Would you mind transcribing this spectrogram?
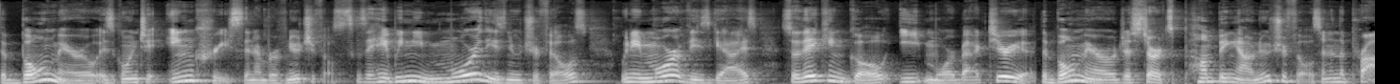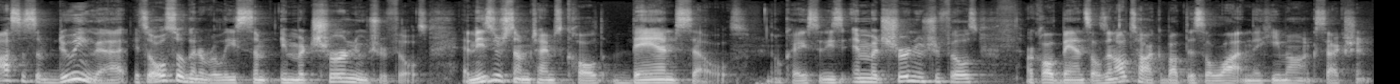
the bone marrow is going to increase the number of neutrophils. It's going to say, hey, we need more of these neutrophils. We need more of these guys so they can go eat more bacteria. The bone marrow just starts pumping out neutrophils. And in the process of doing that, it's also going to release some immature neutrophils. And these are sometimes called band cells. Okay, so these immature neutrophils are called band cells. And I'll talk about this a lot in the hemonc section.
